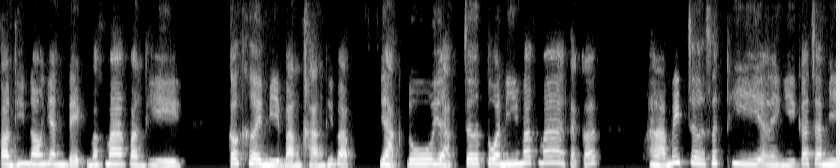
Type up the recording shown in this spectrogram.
ตอนที่น้องยังเด็กมาก ๆ บางที ก็เคยมีบางครั้งที่แบบ อยากดูอยากเจอตัวนี้มากๆ แต่ก็หาไม่เจอสักทีอะไรอย่างนี้ก็จะมี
